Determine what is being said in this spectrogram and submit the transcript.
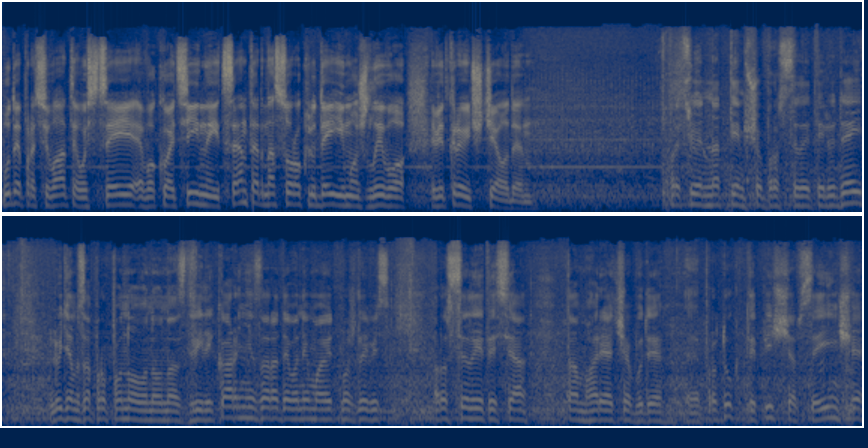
Буде працювати ось цей евакуаційний центр на 40 людей, і можливо відкриють ще один. Працює над тим, щоб розселити людей. Людям запропоновано у нас дві лікарні зараз, де вони мають можливість розселитися. Там гаряча буде е, продукти, піща, все інше.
